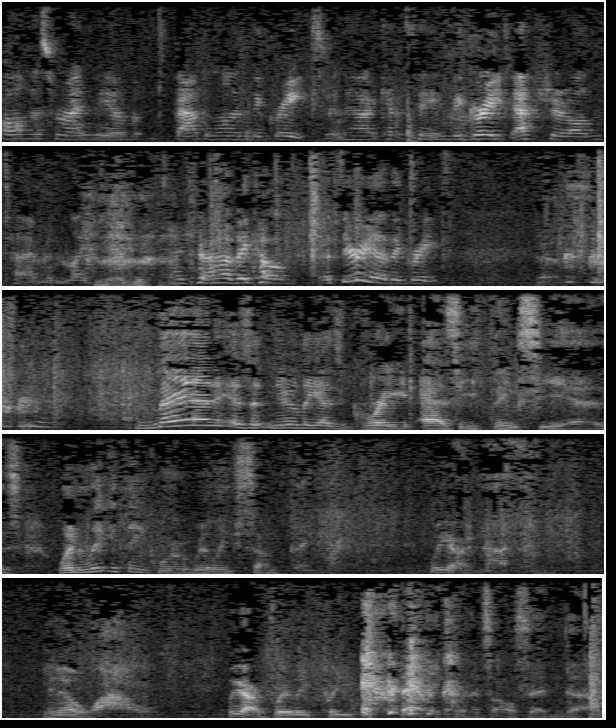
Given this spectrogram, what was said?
All of this reminds me of Babylon the Great and how I kept saying the Great after it all the time, and like talking about how they called Assyria the Great. Yeah. man isn't nearly as great as he thinks he is when we think we're really something. We are nothing. You know, wow. We are really pretty pathetic when it's all said and done,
